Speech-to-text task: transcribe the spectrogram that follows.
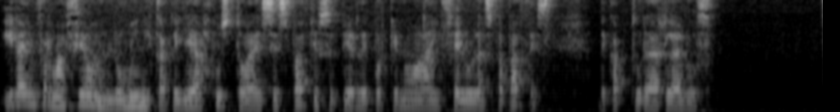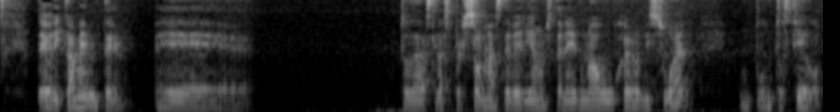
Y la información lumínica que llega justo a ese espacio se pierde porque no hay células capaces de capturar la luz. Teóricamente, eh, todas las personas deberíamos tener un agujero visual, un punto ciego,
